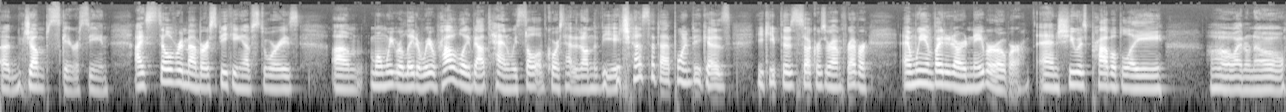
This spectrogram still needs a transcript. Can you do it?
uh, jump scare scene. I still remember, speaking of stories, um, when we were later, we were probably about 10. We still, of course, had it on the VHS at that point because you keep those suckers around forever. And we invited our neighbor over, and she was probably, oh, I don't know,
